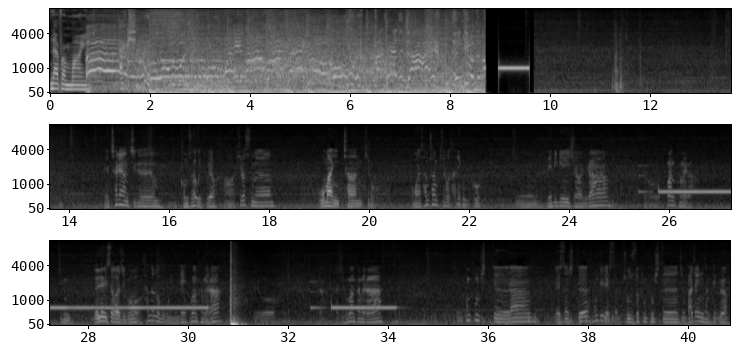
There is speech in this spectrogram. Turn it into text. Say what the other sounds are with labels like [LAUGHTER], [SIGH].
Never mind. Action. 네, 차량 지금 검수하고 있고요. 어, 키로수는 52,000km, 53,000km 다 되고 있고 지금 내비게이션이랑 후방 카메라 지금 열려 있어가지고 하늘로 보고 있는데 후방 카메라 그리고 자, 다시 후방 카메라 지금 통풍 시트랑 열선 시트, 핸들 열선, 조수석 통풍 시트는 지금 빠져 있는 상태고요.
